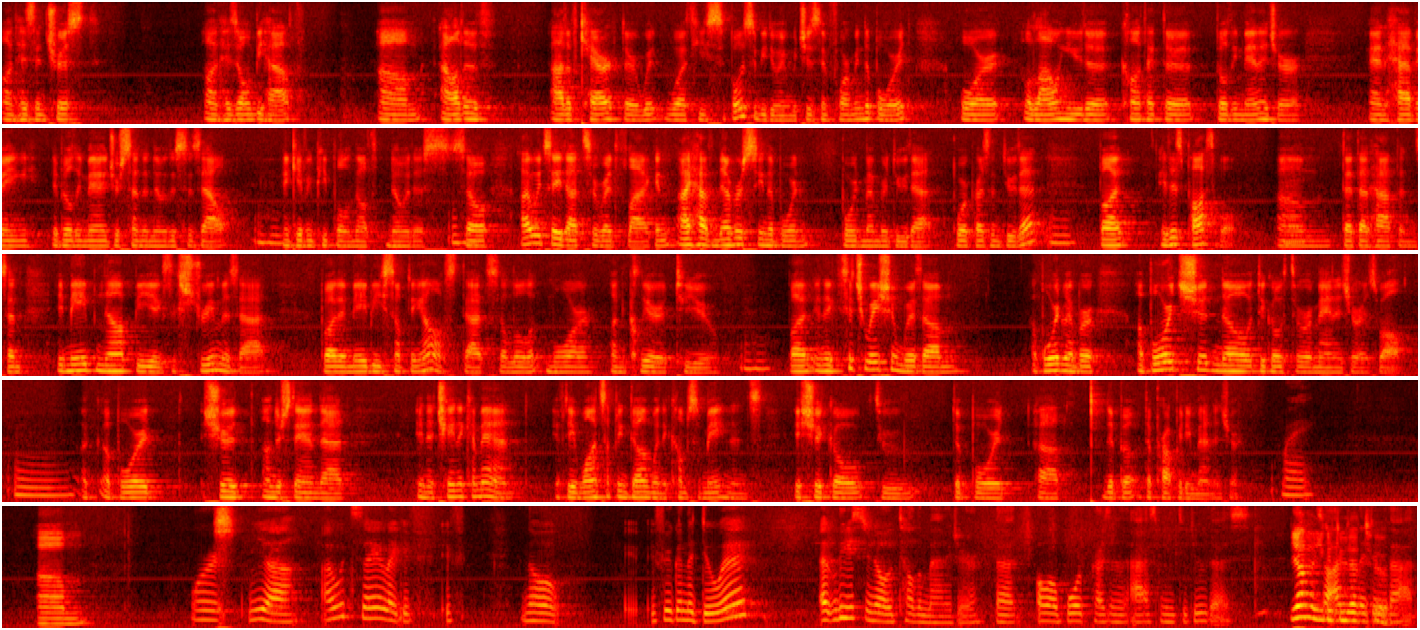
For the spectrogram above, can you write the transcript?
on his interest, on his own behalf, um, out of, out of character with what he's supposed to be doing, which is informing the board or allowing you to contact the building manager and having the building manager send the notices out. Mhm. and giving people enough notice. Mhm. So I would say that's a red flag. And I have never seen a board board member do that, board president do that, Mm. but it is possible um, that that happens. And it may not be as extreme as that, but it may be something else that's a little more unclear to you. Mhm. But in a situation with um, a board member, a board should know to go through a manager as well. Mm. A, a board should understand that in a chain of command, if they want something done when it comes to maintenance, it should go through the board, uh, the, the property manager. Right. Um, Or yeah, I would say like if if you know if you're gonna do it, at least you know tell the manager that oh a board president asked me to do this, yeah, you so could I'm do that too. do that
